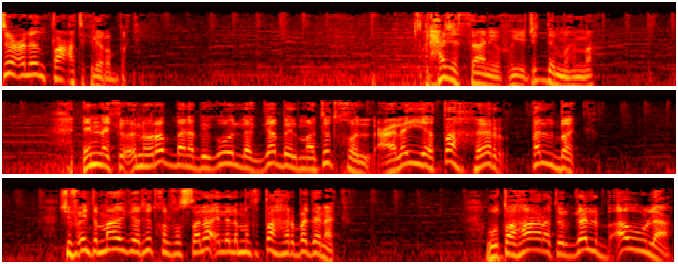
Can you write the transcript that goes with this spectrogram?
تعلن طاعتك لربك. الحاجة الثانية وهي جدا مهمة. انك انه ربنا بيقول لك قبل ما تدخل علي طهر قلبك. شوف أنت ما تقدر تدخل في الصلاة إلا لما تطهر بدنك. وطهارة القلب أولى.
